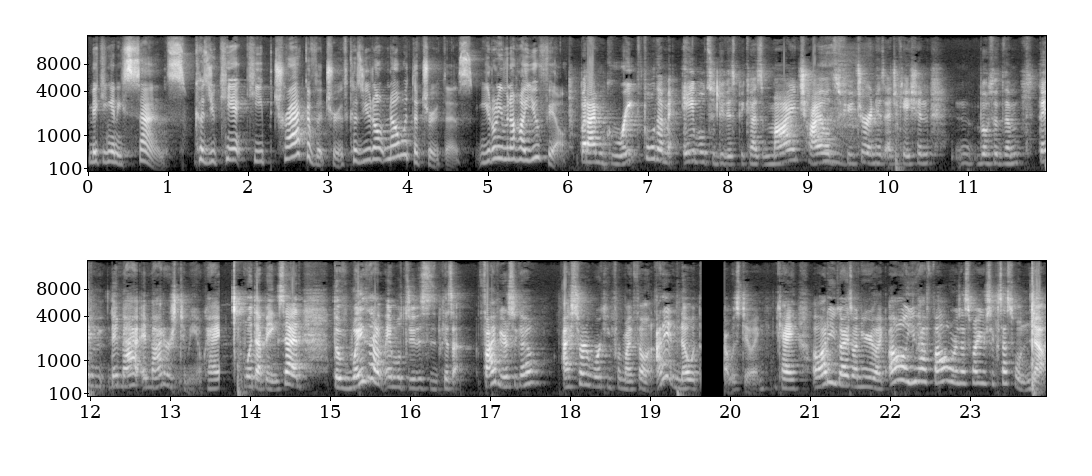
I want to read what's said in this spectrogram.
making any sense because you can't keep track of the truth because you don't know what the truth is. You don't even know how you feel. But I'm grateful that I'm able to do this because my child's future and his education, both of them, they they ma- it matters to me. Okay. With that being said, the way that I'm able to do this is because five years ago I started working from my phone. I didn't know what the I was doing. Okay. A lot of you guys on here are like, oh, you have followers, that's why you're successful. No.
